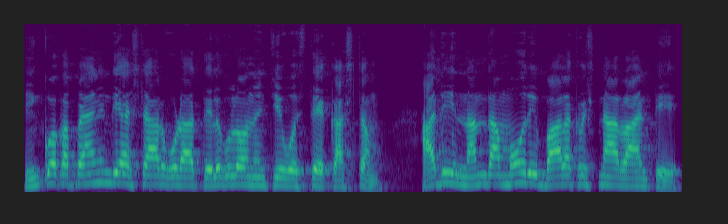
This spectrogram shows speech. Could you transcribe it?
ఇంకొక పాన్ ఇండియా స్టార్ కూడా తెలుగులో నుంచి వస్తే కష్టం. అది నందమూరి బాలకృష్ణ లాంటి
